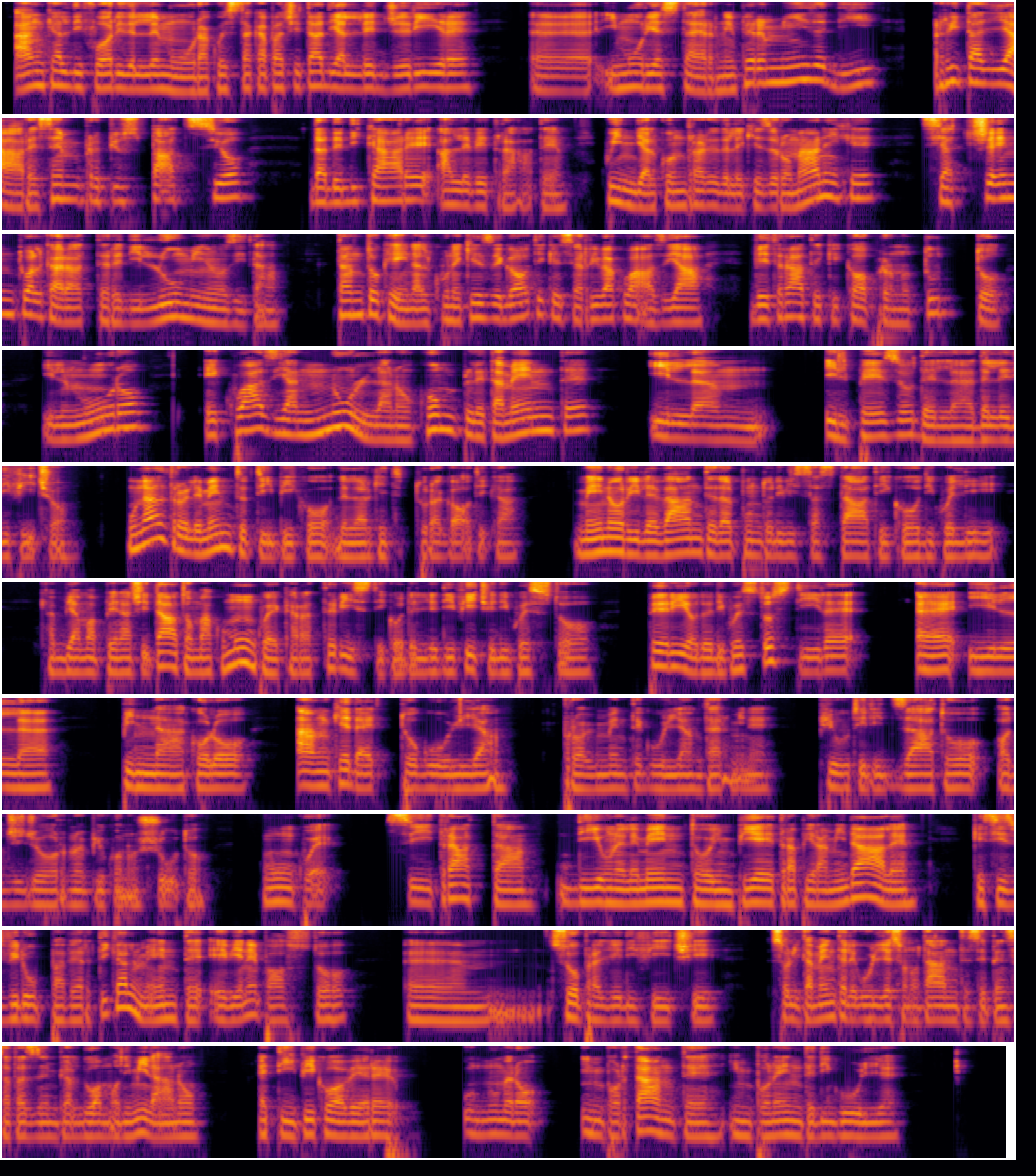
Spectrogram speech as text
anche al di fuori delle mura, questa capacità di alleggerire eh, i muri esterni permise di ritagliare sempre più spazio da dedicare alle vetrate. Quindi, al contrario delle chiese romaniche, si accentua il carattere di luminosità tanto che in alcune chiese gotiche si arriva quasi a vetrate che coprono tutto il muro e quasi annullano completamente il, um, il peso del, dell'edificio. Un altro elemento tipico dell'architettura gotica, meno rilevante dal punto di vista statico di quelli che abbiamo appena citato, ma comunque caratteristico degli edifici di questo periodo di questo stile, è il pinnacolo anche detto guglia. Probabilmente guglia è un termine più utilizzato oggigiorno e più conosciuto. Comunque si tratta di un elemento in pietra piramidale che si sviluppa verticalmente e viene posto ehm, sopra gli edifici. Solitamente le guglie sono tante, se pensate ad esempio al Duomo di Milano, è tipico avere un numero importante, imponente di guglie,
